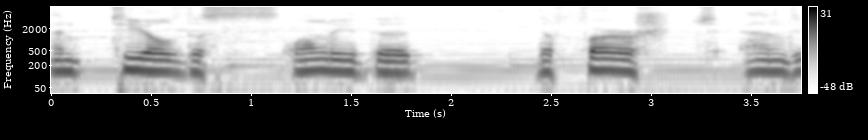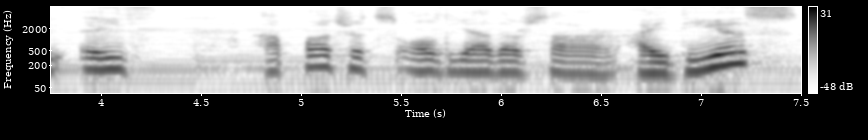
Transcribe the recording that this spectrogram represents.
until this only the the first and the eighth are projects all the others are ideas.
